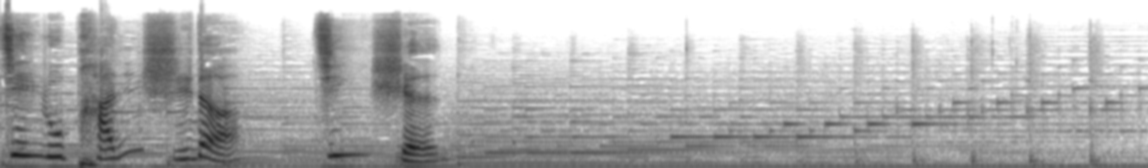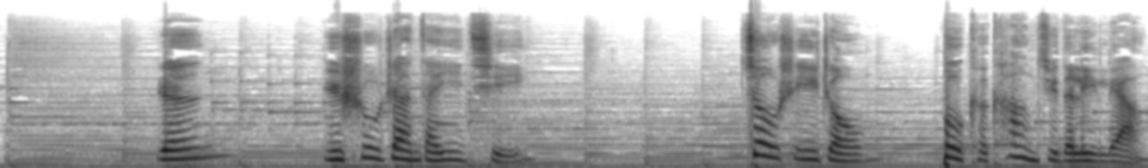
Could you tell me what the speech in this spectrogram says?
坚如磐石的精神。人与树站在一起，就是一种不可抗拒的力量，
